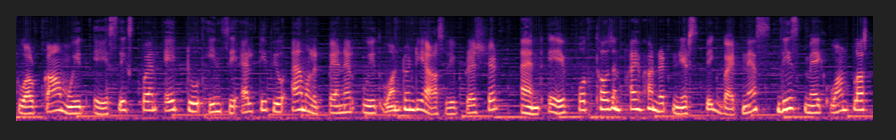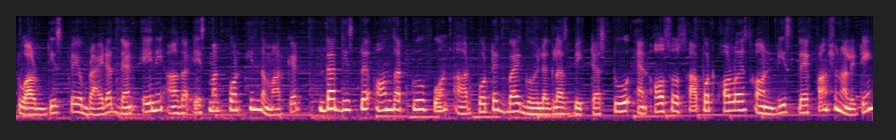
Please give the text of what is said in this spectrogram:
12 comes with a 6.82 inch LTPO AMOLED panel with 120Hz refresh rate and a 4500 nits peak brightness. This make OnePlus 12 display brighter than any other smartphone in the market. The display on the two phones are protected by Gorilla Glass Victus 2 and also support always on display functionality.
